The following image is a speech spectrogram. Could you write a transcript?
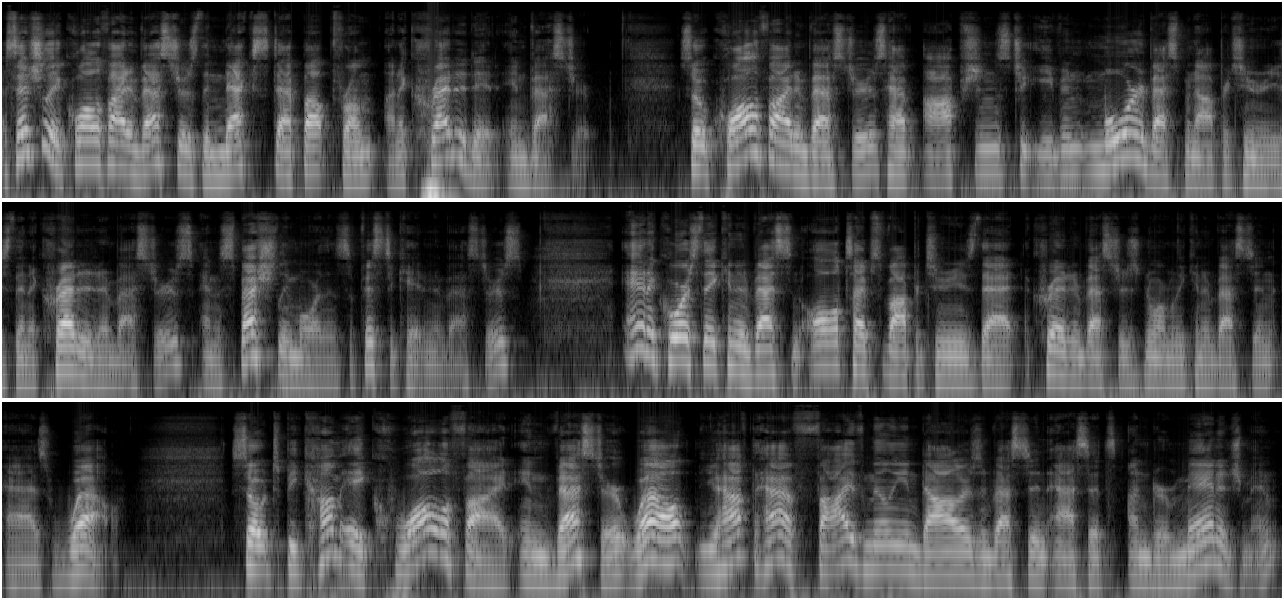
essentially, a qualified investor is the next step up from an accredited investor. So, qualified investors have options to even more investment opportunities than accredited investors, and especially more than sophisticated investors. And of course, they can invest in all types of opportunities that accredited investors normally can invest in as well. So, to become a qualified investor, well, you have to have $5 million invested in assets under management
